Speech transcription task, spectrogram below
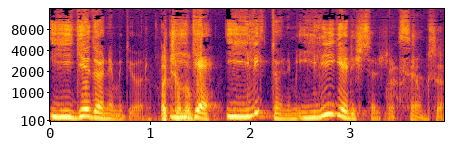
İG dönemi diyorum. Açalım. İG. iyilik dönemi. İyiliği geliştireceksin. Çok güzel.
